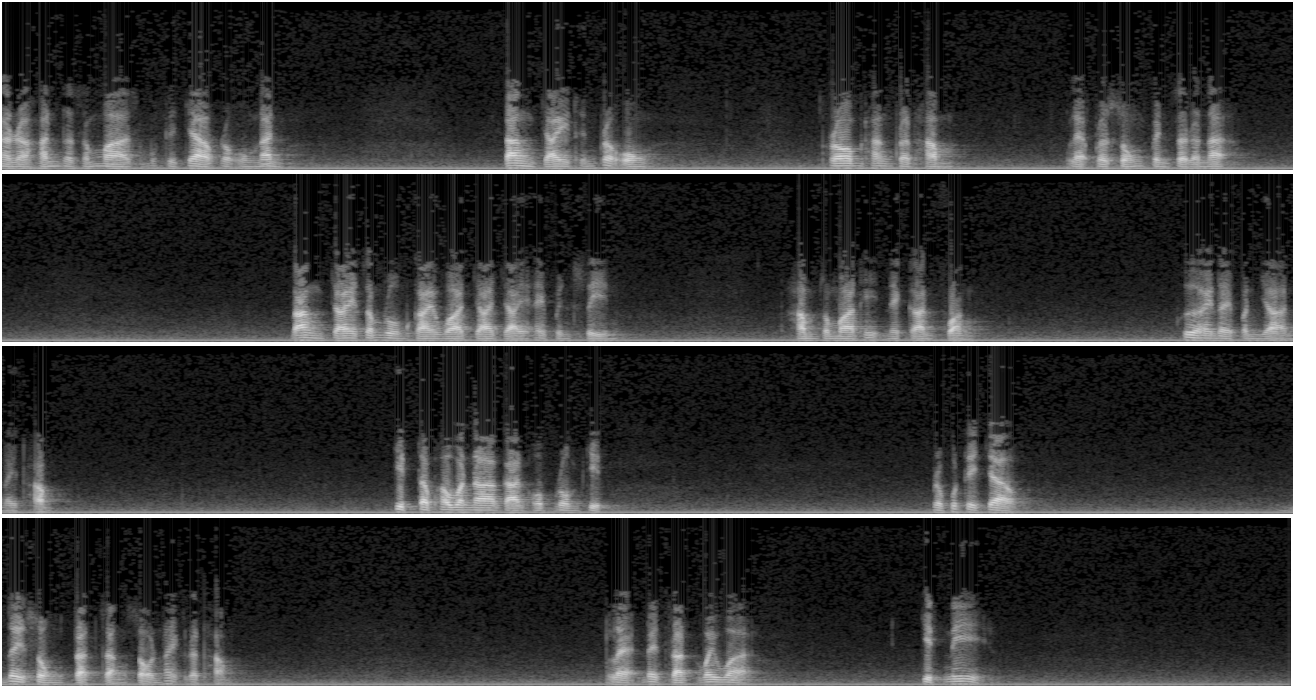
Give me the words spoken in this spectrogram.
อรหันตสัมมาสัมพุทธเจ้าพระองค์นั้น ตั้งใจถึงพระองค์ พร้อมทั้งประธรรม และประสงค์เป็นสรณะ ตั้งใจสำรวมกายวาจาใจให้เป็นศีลทำสมาธิในการฟัง เพื่อให้ได้ปัญญาในธรรม จิตภาวนาการอบรมจิต พระพุทธเจ้า ได้ทรงตรัสสั่งสอนให้กระทำและได้ตรัสไว้ว่า จิตนี้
